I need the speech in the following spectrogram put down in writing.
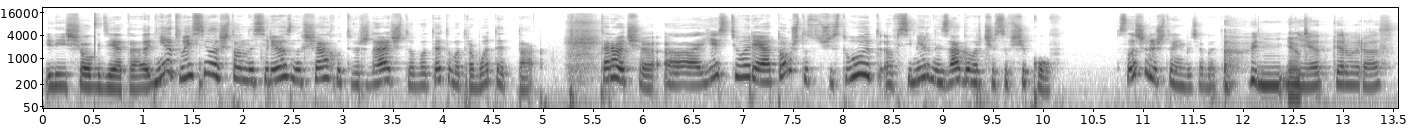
или еще где-то. Нет, выяснилось, что он на серьезных щах утверждает, что вот это вот работает так. Короче, а, есть теория о том, что существует э, всемирный заговор часовщиков. Слышали что-нибудь об этом? Нет, Нет первый раз.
